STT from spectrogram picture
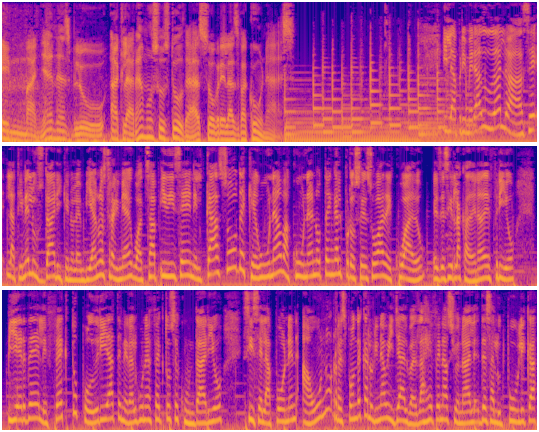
En Mañanas Blue aclaramos sus dudas sobre las vacunas. Y la primera duda la hace, la tiene Luz Dari, que nos la envía a nuestra línea de WhatsApp y dice, en el caso de que una vacuna no tenga el proceso adecuado, es decir, la cadena de frío, pierde el efecto, podría tener algún efecto secundario si se la ponen a uno. Responde Carolina Villalba, es la jefe nacional de salud pública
